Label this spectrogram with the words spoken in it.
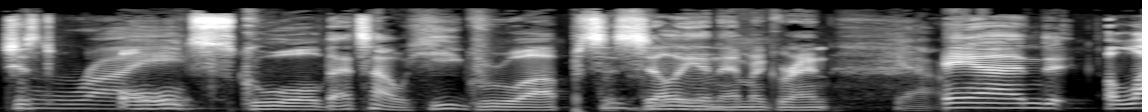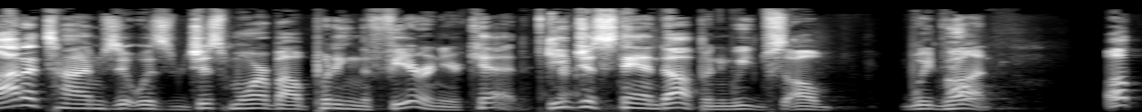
Just Right. old school. That's how he grew up, Sicilian Mhm. immigrant. Yeah. And a lot of times it was just more about putting the fear in your kid. He'd just stand up and we'd oh, we'd run. Oh,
